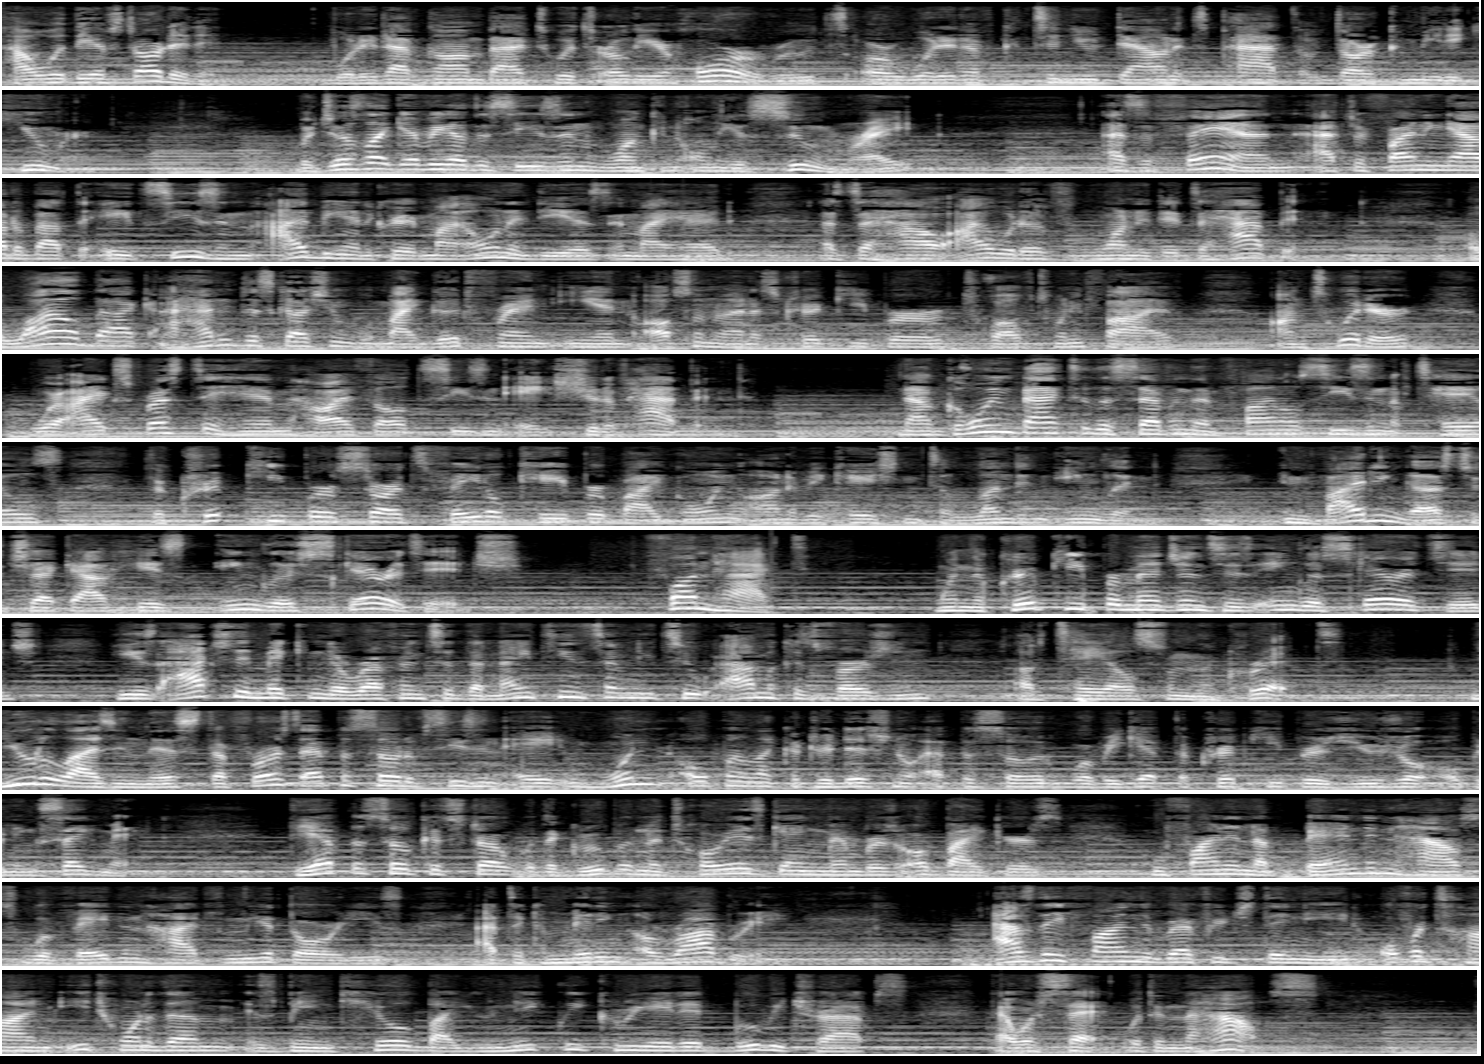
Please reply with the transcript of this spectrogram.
How would they have started it? Would it have gone back to its earlier horror roots, or would it have continued down its path of dark comedic humor? But just like every other season, one can only assume, right? As a fan, after finding out about the 8th season, I began to create my own ideas in my head as to how I would have wanted it to happen. A while back, I had a discussion with my good friend Ian, also known as Cryptkeeper1225, on Twitter, where I expressed to him how I felt season 8 should have happened. Now, going back to the seventh and final season of Tales, the Crypt Keeper starts Fatal Caper by going on a vacation to London, England, inviting us to check out his English Scaritage. Fun hack when the Crypt Keeper mentions his English Scaritage, he is actually making a reference to the 1972 Amicus version of Tales from the Crypt. Utilizing this, the first episode of season 8 wouldn't open like a traditional episode where we get the Crypt Keeper's usual opening segment. The episode could start with a group of notorious gang members or bikers who find an abandoned house to evade and hide from the authorities after committing a robbery. As they find the refuge they need, over time, each one of them is being killed by uniquely created booby traps that were set within the house.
